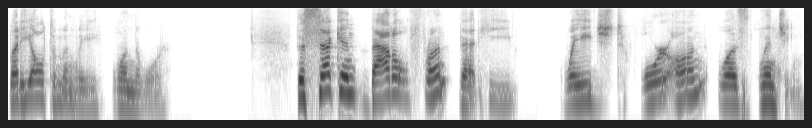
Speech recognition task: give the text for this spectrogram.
but he ultimately won the war. The second battlefront that he waged war on was lynching.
